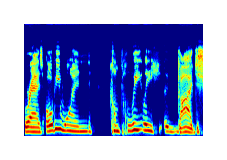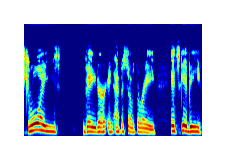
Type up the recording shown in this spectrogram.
whereas Obi Wan completely God destroys Vader in Episode Three. It's gonna be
